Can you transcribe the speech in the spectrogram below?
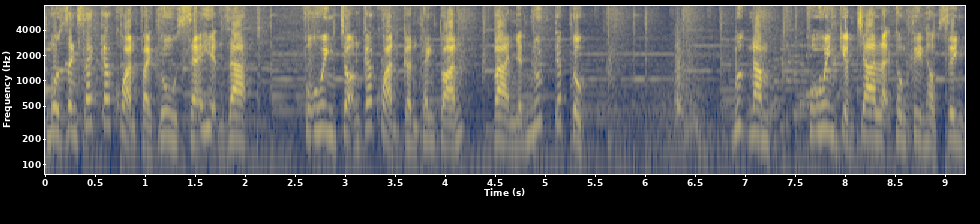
Một danh sách các khoản phải thu sẽ hiện ra. Phụ huynh chọn các khoản cần thanh toán và nhấn nút tiếp tục. Bước 5. Phụ huynh kiểm tra lại thông tin học sinh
